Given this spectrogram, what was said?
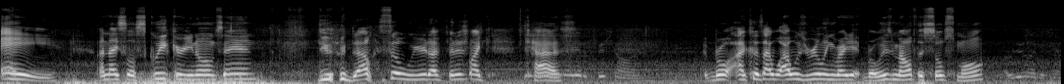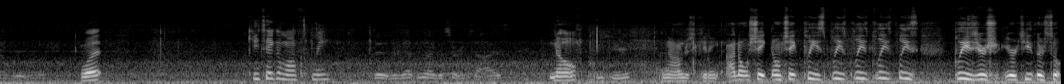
Hey, a nice little squeaker. You know what I'm saying? Dude, that was so weird. I finished my cast, bro. I cause I, I was reeling right at bro. His mouth is so small. What? Can you take him off for me? Does that be like a certain size? No. Are you serious? No, I'm just kidding. I don't shake, don't shake, please, please, please, please, please, please. Your your teeth are so.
